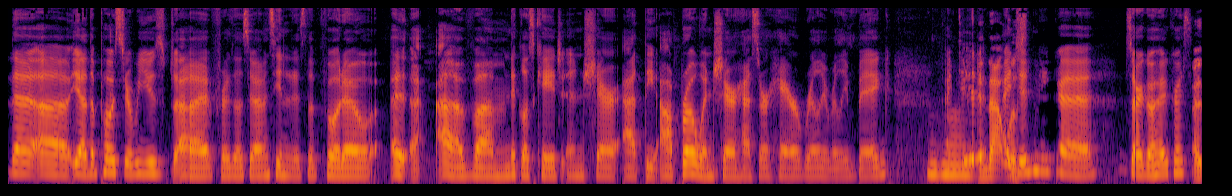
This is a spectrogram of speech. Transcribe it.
The uh, yeah, the poster we used uh, for those who haven't seen it is the photo uh, of um, Nicolas Cage and Cher at the opera when Cher has her hair really really big. I did. And that was- I did make a. Sorry, go ahead, Chris. Uh,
